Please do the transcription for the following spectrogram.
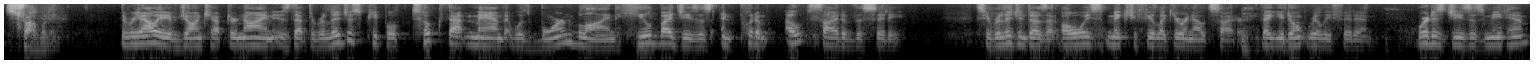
struggling. The reality of John chapter 9 is that the religious people took that man that was born blind, healed by Jesus, and put him outside of the city. See, religion does that, always makes you feel like you're an outsider, Mm-hmm. that you don't really fit in. Where does Jesus meet him?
